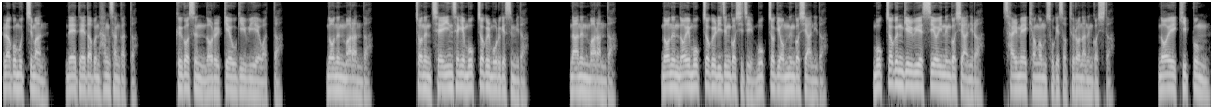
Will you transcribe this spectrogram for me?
라고 묻지만 내 대답은 항상 같다. 그것은 너를 깨우기 위해 왔다. 너는 말한다. 저는 제 인생의 목적을 모르겠습니다. 나는 말한다. 너는 너의 목적을 잊은 것이지 목적이 없는 것이 아니다. 목적은 길 위에 쓰여 있는 것이 아니라 삶의 경험 속에서 드러나는 것이다. 너의 기쁨,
